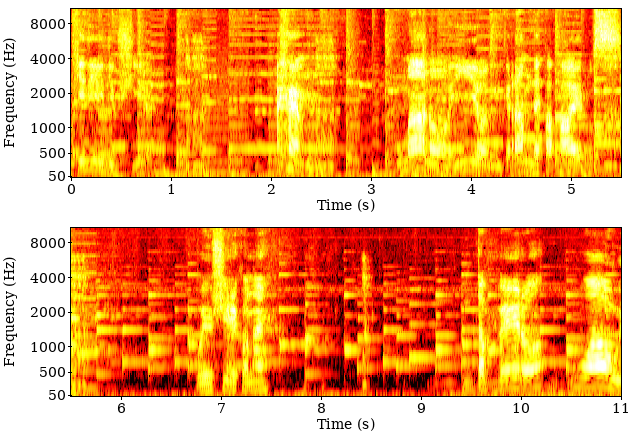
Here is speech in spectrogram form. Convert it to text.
Chiedili di uscire. Ahem. Umano, io, il grande Papyrus. Vuoi uscire con me? Davvero? Wow!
